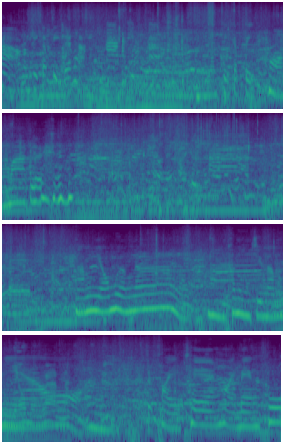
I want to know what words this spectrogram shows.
ค่ะ เอาน้ำพริกกะปิด้วยค่ะน้ำพริกกะปิหอมมากเลย น้ำเงี้ยวเมืองน่านอืมขนมจีนน้ำเงี้ยวอืม หอยแครงหอยแมงผู้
